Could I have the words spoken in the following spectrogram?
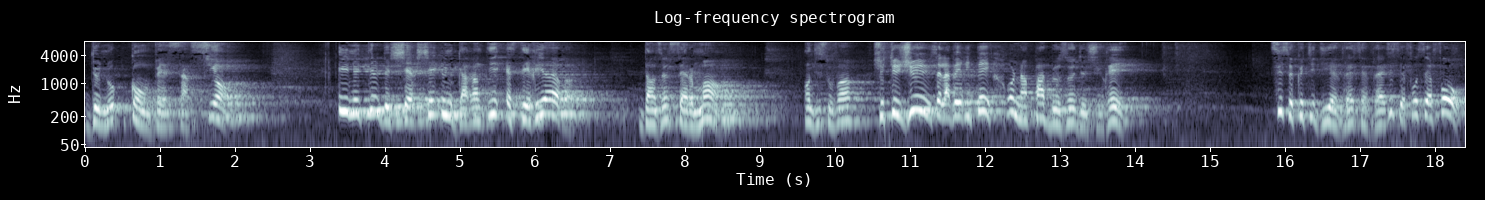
de nos conversations. Inutile de chercher une garantie extérieure dans un serment. On dit souvent, je te jure, c'est la vérité. On n'a pas besoin de jurer. Si ce que tu dis est vrai, c'est vrai. Si c'est faux, c'est faux.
